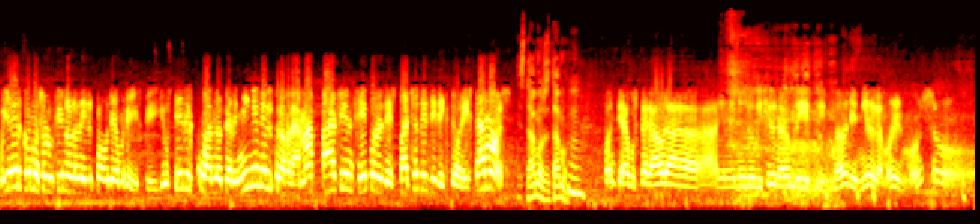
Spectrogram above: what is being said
Voy a ver cómo soluciono lo del pobre hombre este. Y ustedes cuando terminen el programa, pásense por el despacho del director. ¿Estamos? Estamos, estamos. Mm. Ponte a buscar ahora en Eurovisión al hombre este. Madre mía del amor hermoso.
